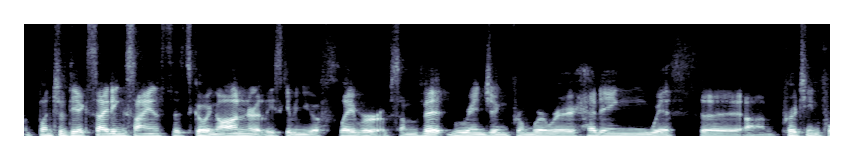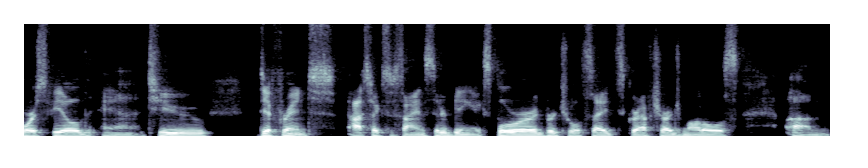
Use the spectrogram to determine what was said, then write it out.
a bunch of the exciting science that's going on, or at least giving you a flavor of some of it, ranging from where we're heading with the um, protein force field and to different aspects of science that are being explored, virtual sites, graph charge models, um,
